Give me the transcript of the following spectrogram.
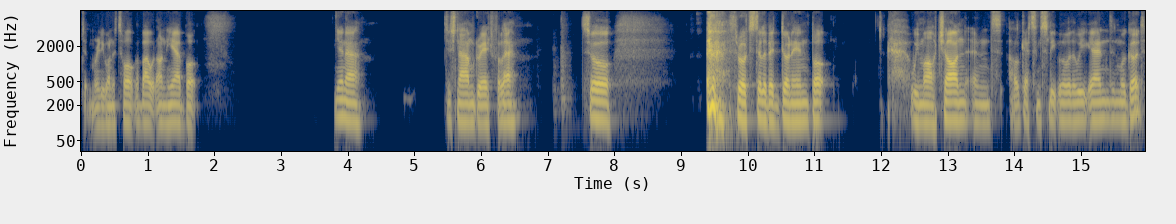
didn't really want to talk about on here, but you know, just now I'm grateful. Eh? So throat's still a bit done in, but we march on and I'll get some sleep over the weekend and we're good.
